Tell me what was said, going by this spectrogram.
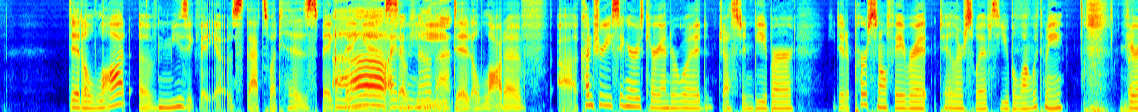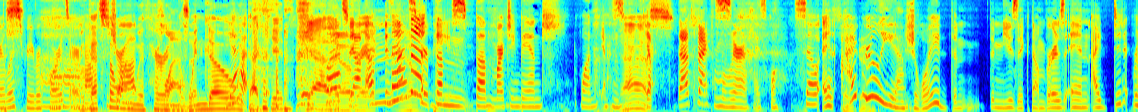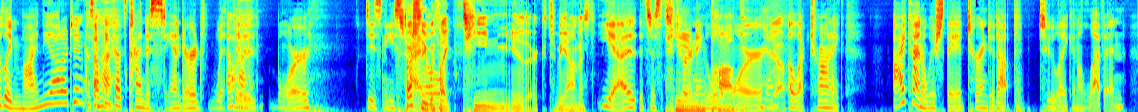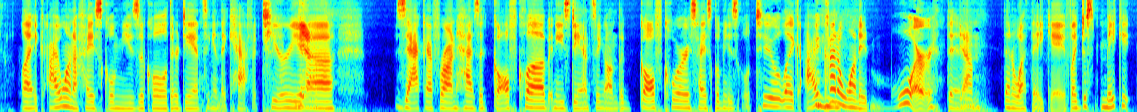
did a lot of music videos. That's what his big Oh, thing I is. So he did a lot of uh, country singers, Carrie Underwood, Justin Bieber. He did a personal favorite, Taylor Swift's "You Belong with Me." Fearless re-records are Oh. about that's to the drop. one with her in the window Yeah. with that kid. Yeah, that's Classic. great. Um, Is that the, masterpiece. the, the marching band one? Yes. Yes. Yep. That's back from when we were in high school. So, and I good. really enjoyed the the music numbers, and I didn't really mind the auto tune because I think that's kind of standard with Okay. the more Disney, Especially with like teen music, to be honest. yeah, it's just Teen turning a little pop. more Yeah. electronic. I kind of wish they had turned it up to like an eleven. Like, I want a high school musical. They're dancing in the cafeteria. Yeah. Zac Efron has a golf club and he's dancing on the golf course, high school musical too. Like, I mm-hmm. kind of wanted more than Yeah. than what they gave. Like, just make it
